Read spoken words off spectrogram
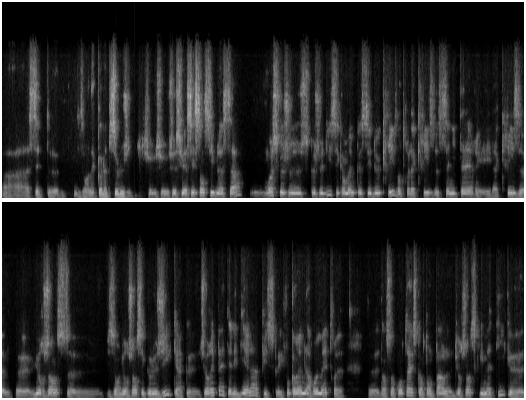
à cette, disons, à la collapsologie. Je, suis assez sensible à ça. Moi, ce que je, ce que je dis, c'est quand même que ces deux crises, entre la crise sanitaire et, la crise, euh, l'urgence, euh, disons, l'urgence écologique, hein, que je répète, elle est bien là, puisqu'il faut quand même la remettre euh, dans son contexte. Quand on parle d'urgence climatique, euh,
